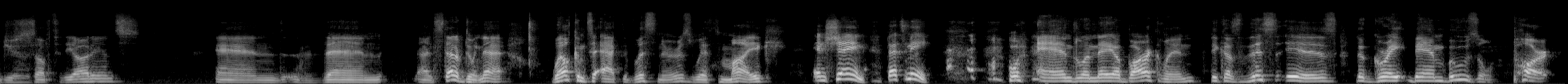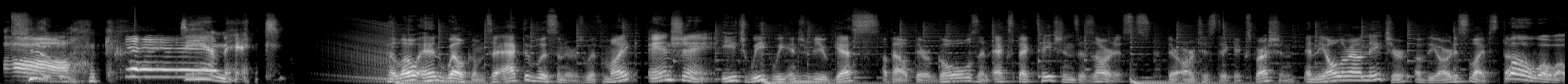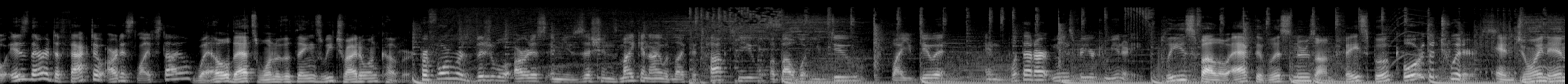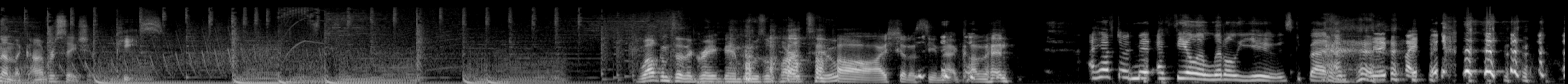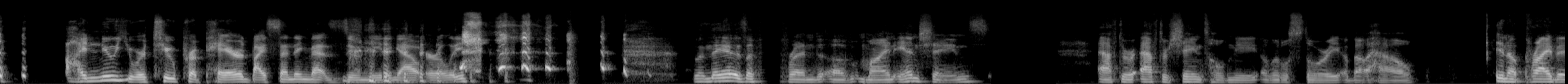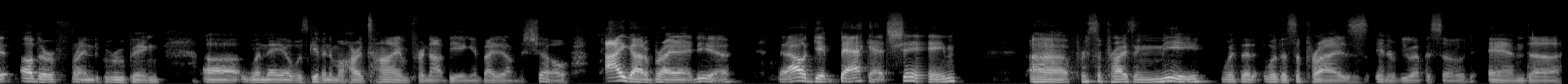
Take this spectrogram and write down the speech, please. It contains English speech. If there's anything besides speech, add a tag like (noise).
introduce yourself to the audience. And then instead of doing that, welcome to active listeners with Mike And Shane, that's me. (laughs) and Linnea Barkland, because this is the Great Bamboozle Part Two. Oh, damn it. Hello and welcome to Active Listeners with Mike. and Shane. Each week, we interview guests about their goals and expectations as artists, their artistic expression, and the all around nature of the artist's lifestyle. Whoa, whoa, whoa. Is there a de facto artist lifestyle? Well, that's one of the things we try to uncover. Performers, visual artists, and musicians, Mike and I would like to talk to you about what you do, why you do it, and what that art means for your community. Please follow Active Listeners on Facebook Or the Twitters. and join in on the conversation. Peace. Welcome to the Great Bamboozle Part (laughs) 2. Oh, I should have seen that coming. (laughs) I have to admit, I feel a little used, but I'm (laughs) pretty excited. I knew you were too prepared by sending that Zoom meeting out early. Linnea is a friend of mine and Shane's. After after Shane told me a little story about how in a private other friend grouping, uh, Linnea was giving him a hard time for not being invited on the show. I got a bright idea that I'll get back at Shane uh, for surprising me with a with a surprise interview episode, and uh,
